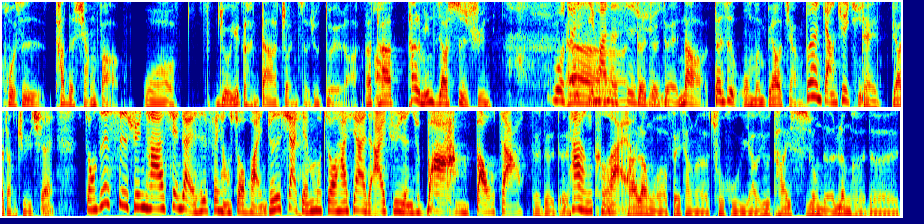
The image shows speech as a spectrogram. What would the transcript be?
或是他的想法，我有一个很大的转折就对了。那他、哦、他的名字叫世勋。我最喜欢的是、啊、对对对，那但是我们不要讲，不能讲剧情，对，不要讲剧情。对，总之世勋他现在也是非常受欢迎，就是下节目之后，他现在的 IG 人数砰爆炸。对对对，他很可爱、啊，他让我非常的出乎意料，就是他使用的任何的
